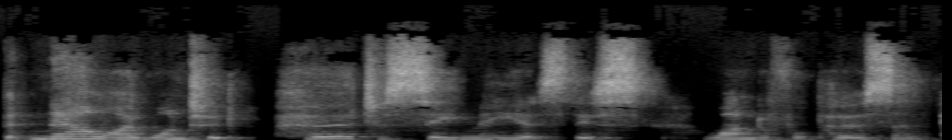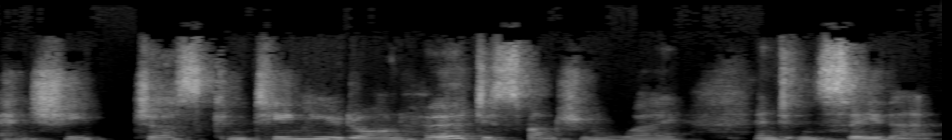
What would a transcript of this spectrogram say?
but now I wanted her to see me as this wonderful person. And she just continued on her dysfunctional way and didn't see that.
